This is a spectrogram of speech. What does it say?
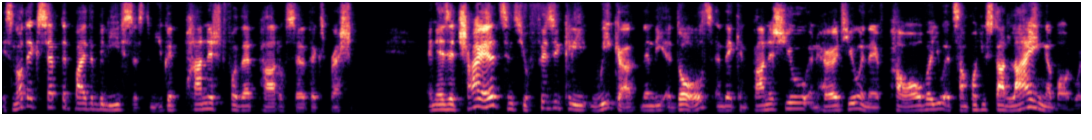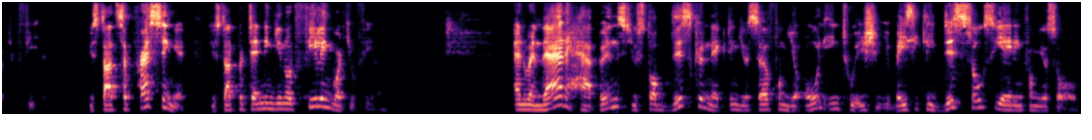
is not accepted by the belief system, you get punished for that part of self expression. And as a child, since you're physically weaker than the adults and they can punish you and hurt you and they have power over you, at some point you start lying about what you feel. You start suppressing it. You start pretending you're not feeling what you're feeling. And when that happens, you stop disconnecting yourself from your own intuition. You're basically dissociating from your soul.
